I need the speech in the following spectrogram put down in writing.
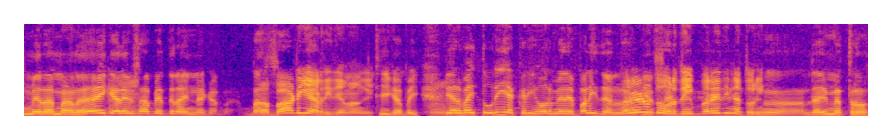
ਮੇਰਾ ਮਾਨ ਐ ਹੀ ਕਹ ਰਹੇ ਵੀ ਸਾਬੇ ਤੇਰਾ ਇੰਨਾ ਕਰਨਾ ਬਸ। 62000 ਦੀ ਦੇਵਾਂਗੇ। ਠੀਕ ਆ ਬਾਈ। ਯਾਰ ਬਾਈ ਤੋਰੀ ਇੱਕ ਹੋਰ ਮੇਰੇ ਬਲੀ ਦਿਲ ਲੱਗ ਪਰੇ ਗਿਆ ਨੂੰ ਤੋੜਦੀ ਪਰੇ ਦੀ ਨਾ ਤੋਰੀ। ਹਾਂ ਲੈ ਮਿੱਤਰੋ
